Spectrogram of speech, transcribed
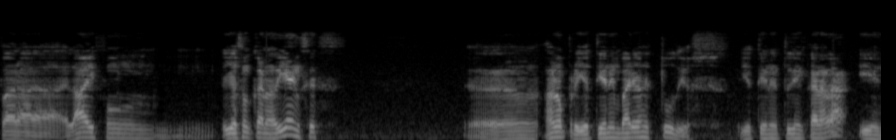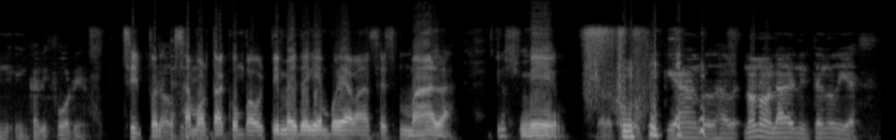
para el iPhone. Ellos son canadienses. Eh, ah, no, pero ellos tienen varios estudios. Ellos tienen estudios en Canadá y en, California. Sí, pero esa Mortal Kombat Ultimate de Game Boy Advance es mala. Dios mío. no, no, la de Nintendo 10.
